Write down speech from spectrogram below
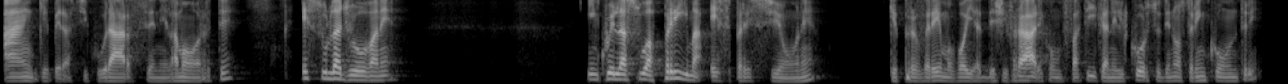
anche per assicurarsene la morte, e sulla giovane, in quella sua prima espressione, che proveremo poi a decifrare con fatica nel corso dei nostri incontri,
